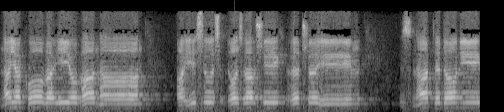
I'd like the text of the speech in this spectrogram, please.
na Jakova i Jovana, a Isus dozvavši ih reče im, znate da oni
